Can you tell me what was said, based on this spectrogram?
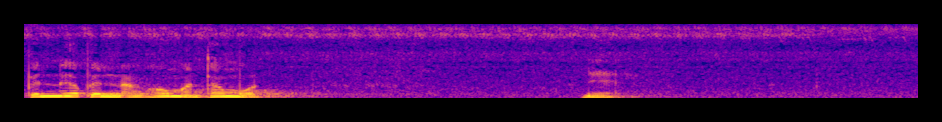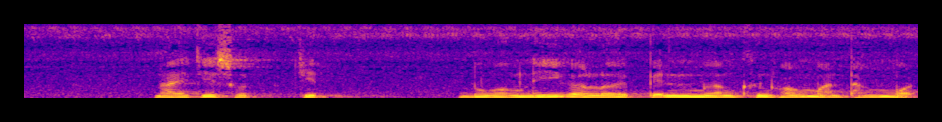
เป็นเนื้อเป็นหนังของมันทั้งหมดเนี่ยในที่สุดจิตดวงนี้ก็เลยเป็นเมืองขึ้นของมันทั้งหมด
